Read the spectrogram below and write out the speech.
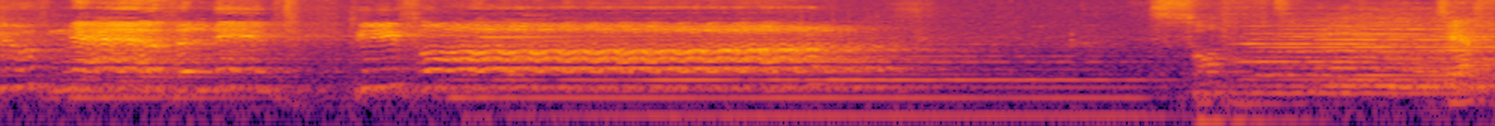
you've never lived before. Soft, deaf.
